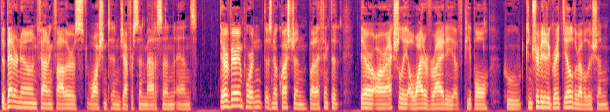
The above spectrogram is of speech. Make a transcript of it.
the better known founding fathers, Washington, Jefferson, Madison, and they're very important, there's no question, but I think that there are actually a wider variety of people who contributed a great deal to the revolution,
